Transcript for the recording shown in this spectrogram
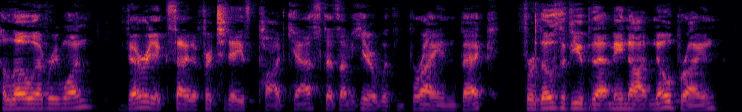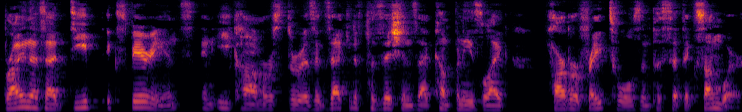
Hello, everyone. Very excited for today's podcast as I'm here with Brian Beck. For those of you that may not know Brian, Brian has had deep experience in e commerce through his executive positions at companies like Harbor Freight Tools and Pacific Sunwear.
